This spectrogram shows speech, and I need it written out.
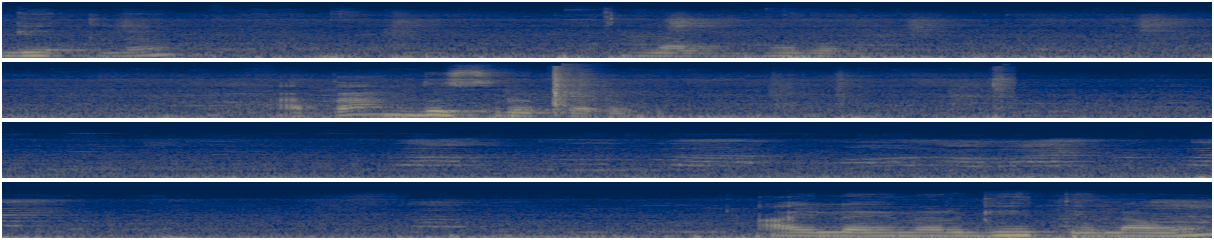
घेतलं. लावून हे बघा. आता दुसरं करू. आयलायनर घेते लावून.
